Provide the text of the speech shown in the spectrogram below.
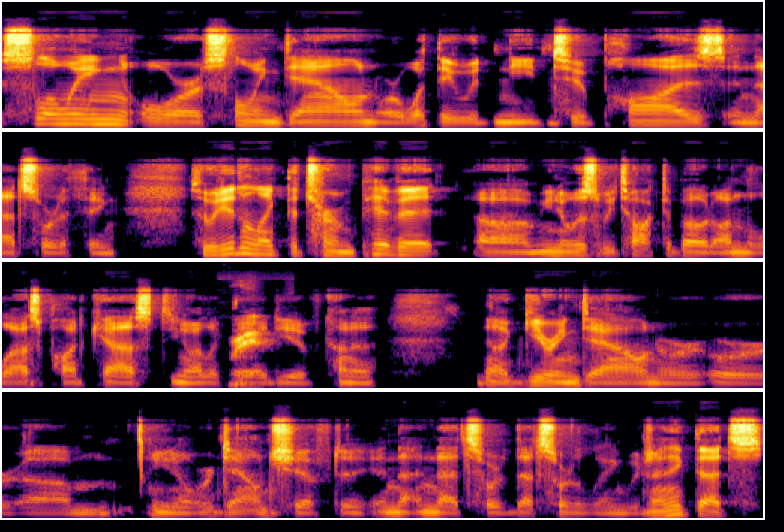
slowing or slowing down or what they would need to pause and that sort of thing. So we didn't like the term pivot. Um, you know, as we talked about on the last podcast, you know, I like right. the idea of kind of uh, gearing down or, or um, you know, or downshift and that, and that sort of, that sort of language. And I think that's,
